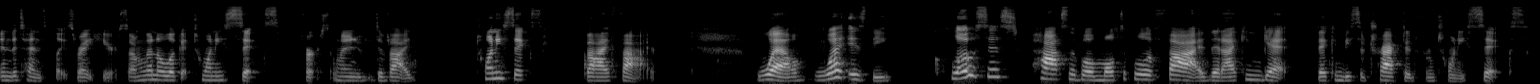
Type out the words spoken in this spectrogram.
in the tens place right here. So I'm going to look at 26 first. I'm going to divide 26 by 5. Well, what is the closest possible multiple of 5 that I can get that can be subtracted from 26?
